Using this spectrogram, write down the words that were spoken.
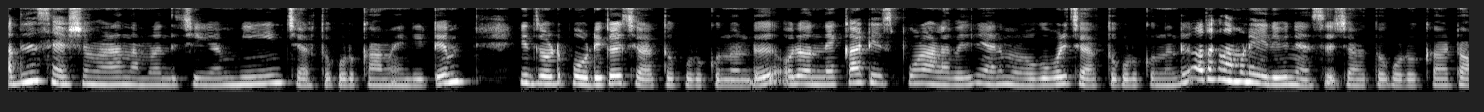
അതിനുശേഷം വേണം നമ്മൾ എന്ത് ചെയ്യാം മീൻ ചേർത്ത് കൊടുക്കാൻ വേണ്ടിയിട്ട് ഇതിലോട്ട് പൊടികൾ ചേർത്ത് കൊടുക്കുന്നുണ്ട്. ഒരു ഒന്നേക്കാൾ ടീസ്പൂൺ അളവിൽ ഞാൻ മുളക് പൊടി ചേർത്ത് കൊടുക്കുന്നുണ്ട്. അതൊക്കെ നമ്മുടെ എരിവിനനുസരിച്ച് ചേർത്ത് കൊടുക്കുക കേട്ടോ.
